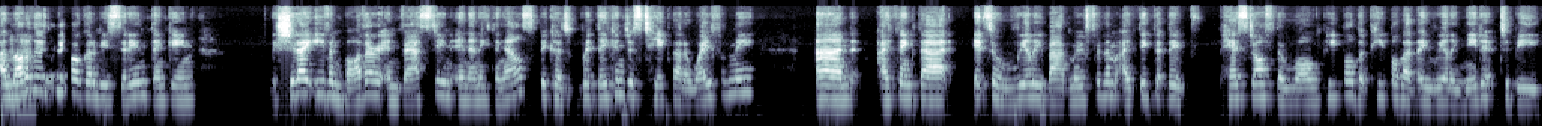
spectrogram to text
a lot of mm-hmm. those people are going to be sitting thinking should i even bother investing in anything else? Because they can just take that away from me. And i think that it's a really bad move for them. I think that they've pissed off the wrong people the people that they really needed to be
